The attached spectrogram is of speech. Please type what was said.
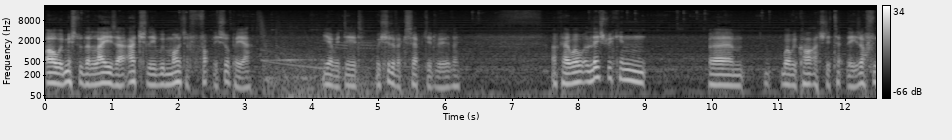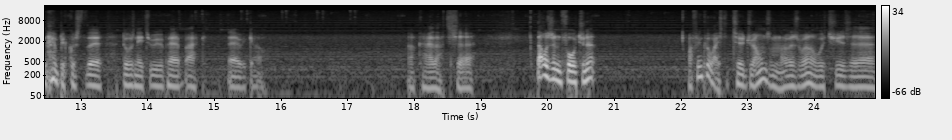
Oh, we missed with the laser. Actually, we might have fucked this up here. Yeah, we did. We should have accepted, really. Okay, well, at least we can... Um, well, we can't actually take these off now because the doors need to be repaired back. There we go. Okay, that's... Uh, that was unfortunate. I think we wasted two drones on there as well, which is uh,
